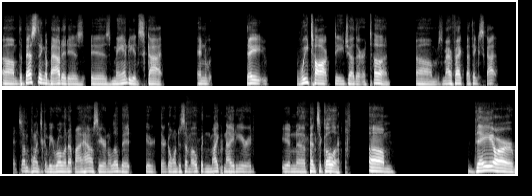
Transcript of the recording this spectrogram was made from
Um, the best thing about it is is Mandy and Scott, and they we talk to each other a ton. Um, as a matter of fact, I think Scott at some point it's going to be rolling up my house here in a little bit. They're, they're going to some open mic night here in, in uh, Pensacola. Um, they are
